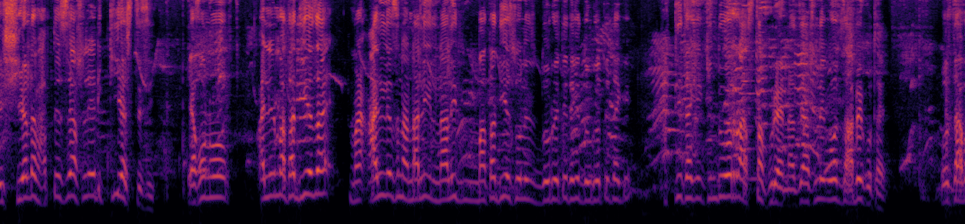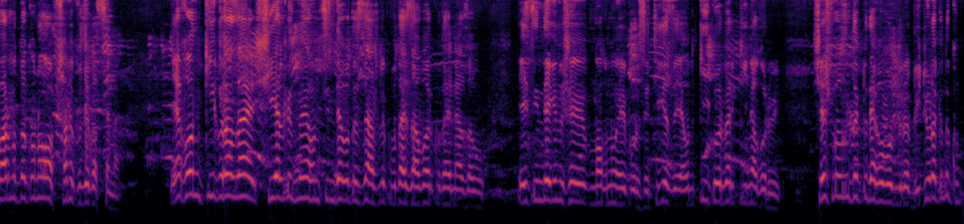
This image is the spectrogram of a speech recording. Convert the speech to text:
এই শিয়ালটা ভাবতেছে আসলে এটা কি আসতেছি। এখন ও আলির মাথা দিয়ে যায় মানে আলি আছে না, নালি, নালির মাথা দিয়ে চলে দৌড়াতে থাকে দৌড়াতে থাকে, হাঁটতে থাকে, কিন্তু ওর রাস্তা ফুরায় না যে আসলে ও যাবে কোথায়। ও যাবার মতো কোনো অপশানে খুঁজে পাচ্ছে না। এখন কি করা যায়? শিয়াল কিন্তু এখন চিন্তা করতেছে আসলে কোথায় যাব আর কোথায় না যাব। এই চিন্তায় কিন্তু সে মগ্ন হয়ে পড়েছে, ঠিক আছে? এখন কি করবে আর কি না করবে? শেষ পর্যন্ত একটু দেখো বন্ধুরা, ভিডিওটা কিন্তু খুব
